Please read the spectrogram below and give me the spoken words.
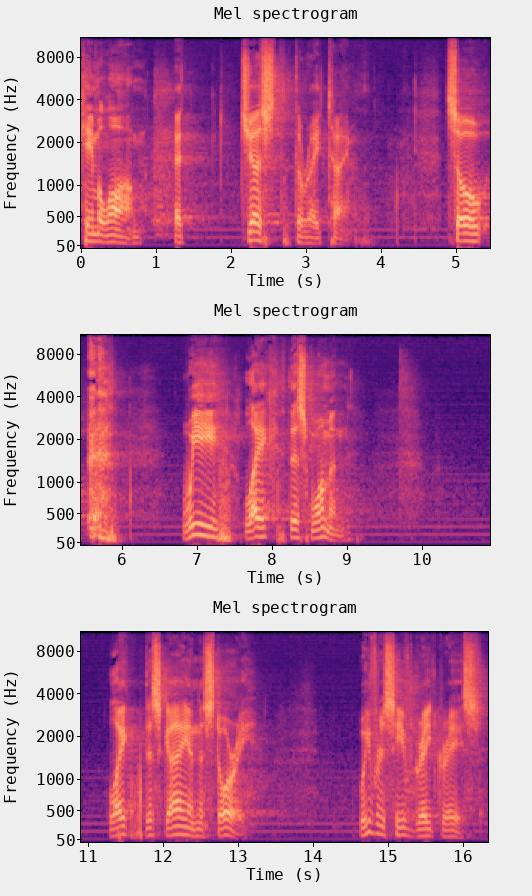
came along at just the right time. So we, like this woman, like this guy in the story, we've received great grace.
